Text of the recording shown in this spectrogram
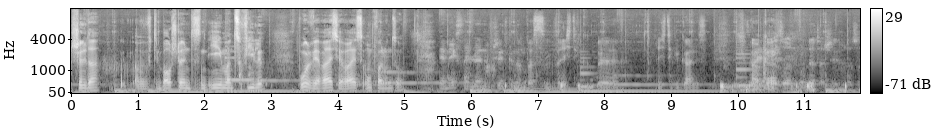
Schilder auf den Baustellen, das sind eh immer zu viele. Wohl, wer weiß, wer weiß, Unfall und so. Wir haben extra ein random Schild genommen, was richtig, äh, richtig egal ist. Okay. so ein 100er Schild oder so.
